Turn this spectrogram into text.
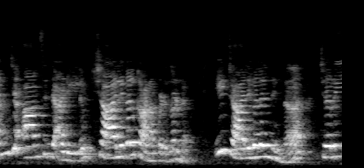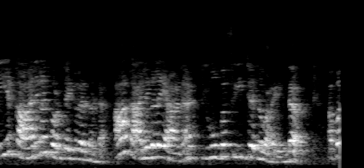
അഞ്ച് ആംസിന്റെ അടിയിലും ചാലുകൾ കാണപ്പെടുന്നുണ്ട്. ഈ ചാലുകളിൽ നിന്ന് ചെറിയ കാലുകൾ പുറത്തേക്ക് വരുന്നുണ്ട്. ആ കാലുകളെയാണ് ട്യൂബ് ഫീറ്റ് എന്ന് പറയുന്നത്. അപ്പൊ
